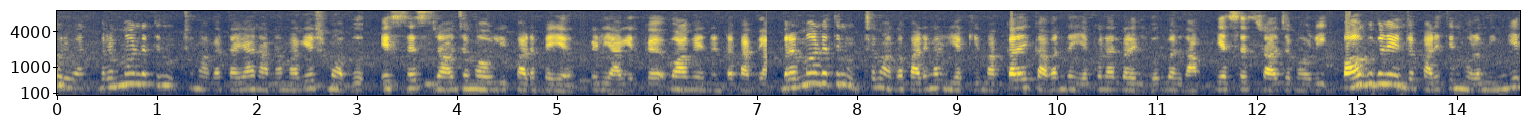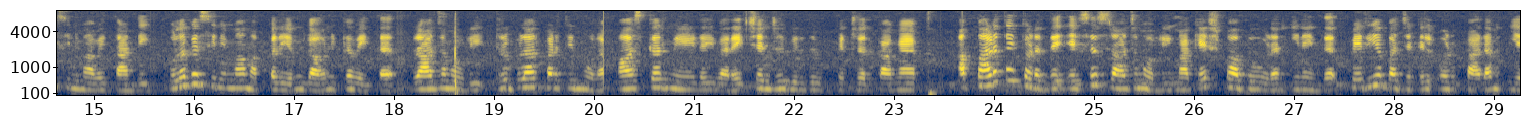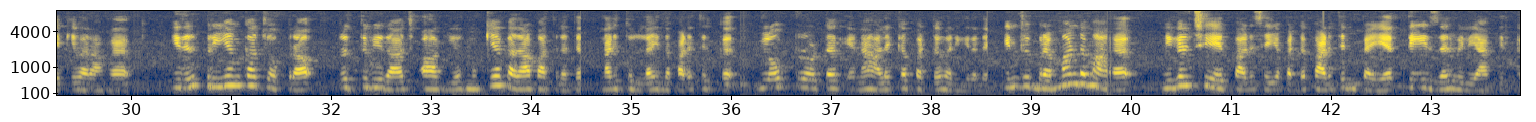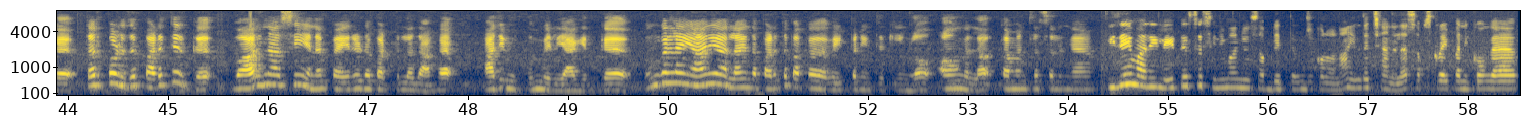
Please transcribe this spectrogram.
ஒருவன் பிரம்மாண்டத்தின் உச்சமாக தயாரான மகேஷ் பாபு எஸ் எஸ் ராஜமௌலி படப்பெயர் வெளியாகிருக்கு வாங்க என்று பார்க்கலாம். பிரம்மாண்டத்தின் உச்சமாக படங்கள் இயக்கி மக்களை கவர்ந்த இயக்குநர்களில் ஒருவர் தான் எஸ் எஸ் ராஜமௌலி. பாகுபலி என்ற படத்தின் மூலம் இந்திய சினிமாவை தாண்டி உலக சினிமா மக்களையும் கவனிக்க வைத்த ராஜமௌலி ட்ரிபிள் ஆர் படத்தின் மூலம் ஆஸ்கர் மேடை வரை சென்று விருது பெற்றிருக்காங்க. அப்படத்தை தொடர்ந்து எஸ் எஸ் ராஜமௌலி மகேஷ் பாபுவுடன் இணைந்து பெரிய பட்ஜெட்டில் ஒரு படம் இயக்கி வராங்க. இதில் பிரியங்கா சோப்ரா பிருத்திவிராஜ் ஆகியோர் முக்கிய கதாபாத்திரத்தில் நடித்துள்ள இந்த படத்திற்கு குளோப் ரோட்டர் என அழைக்கப்பட்டு வருகிறது. இன்று பிரம்மாண்டமாக நிகழ்ச்சி ஏற்பாடு செய்யப்பட்டு படத்தின் பெயர் டீசர் வெளியாகியிருக்கு. தற்பொழுது படத்திற்கு வாரணாசி என பெயரிடப்பட்டுள்ளதாக அறிவிப்பும் வெளியாகிருக்கு உங்கள யார் யாரெல்லாம் இந்த படத்தை பார்க்க வெயிட் பண்ணிட்டு இருக்கீங்களோ அவங்கெல்லாம் கமெண்ட்ல சொல்லுங்க. இதே மாதிரி லேட்டஸ்ட் சினிமா நியூஸ் அப்டேட் தெரிஞ்சுக்கணும்னா இந்த சேனலை சப்ஸ்கிரைப் பண்ணிக்கோங்க.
